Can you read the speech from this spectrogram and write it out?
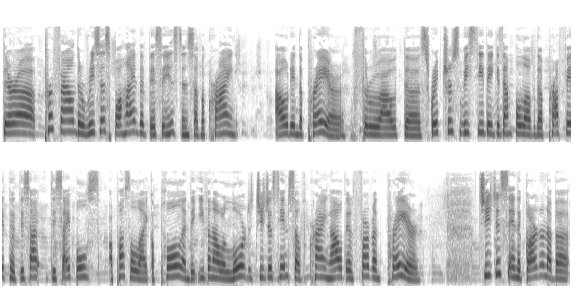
There are profound reasons behind this instance of crying out in the prayer. Throughout the scriptures, we see the example of the prophet, the disciples, apostle like Paul, and even our Lord Jesus himself crying out in fervent prayer. Jesus in the Garden of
